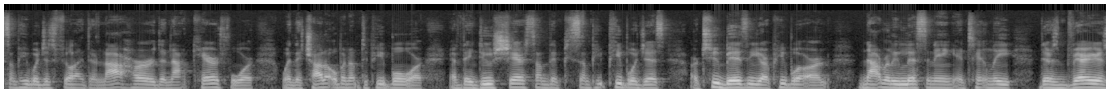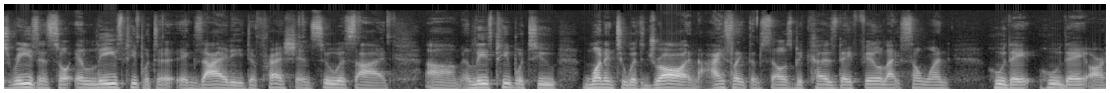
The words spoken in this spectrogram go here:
some people just feel like they're not heard, they're not cared for when they try to open up to people, or if they do share something, some people just are too busy, or people are not really listening intently. There's various reasons, so it leads people to anxiety, depression, suicide. Um, it leads people to wanting to withdraw and isolate themselves because they feel like someone who they who they are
